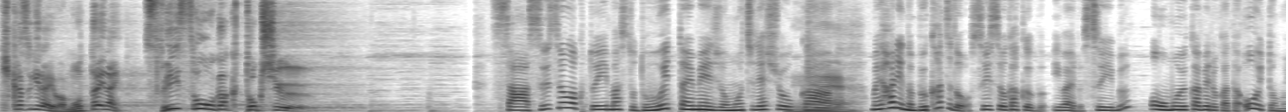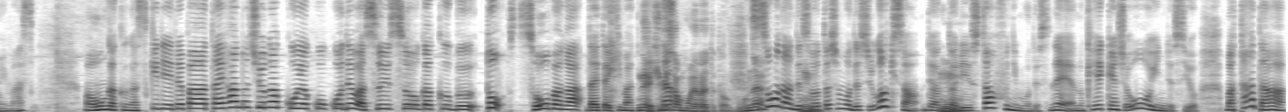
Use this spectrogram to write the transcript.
聞かず嫌いはもったいない吹奏楽特集さあ吹奏楽と言いますとどういったイメージをお持ちでしょうか、まあ、やはりあの部活動吹奏楽部いわゆる水部を思い浮かべる方多いと思います、まあ、音楽が好きでいれば大半の中学校や高校では吹奏楽部と相場が大体決まっていた、ね日比さんもやられてたもんね。そうなんです、ん。私もです。よ宇垣さんであったり、うん。スタッフにもですねあの経験者多いんですよ、まあ、ただ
